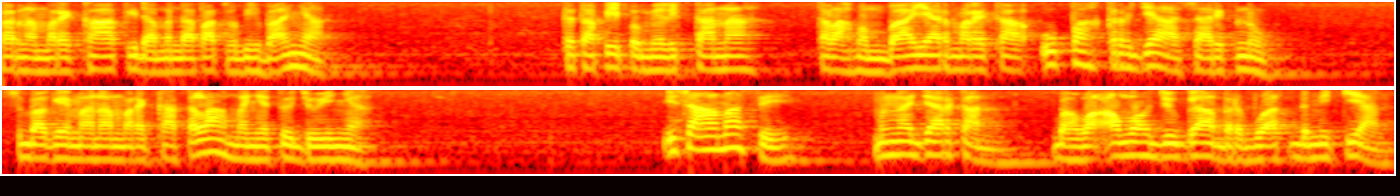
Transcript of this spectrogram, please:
karena mereka tidak mendapat lebih banyak. Tetapi pemilik tanah telah membayar mereka upah kerja sehari penuh, sebagaimana mereka telah menyetujuinya. Isa Al-Masih mengajarkan bahwa Allah juga berbuat demikian.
